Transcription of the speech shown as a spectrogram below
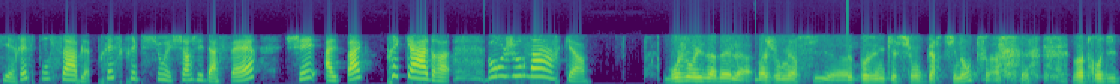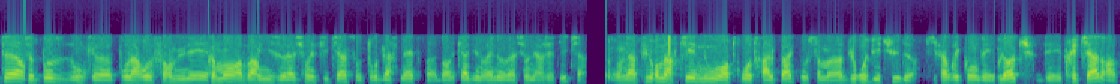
qui est responsable prescription et chargé d'affaires chez Alpac Précadre. Bonjour Marc. Bonjour Isabelle, bah, je vous remercie euh, de poser une question pertinente. Votre auditeur se pose donc euh, pour la reformuler comment avoir une isolation efficace autour de la fenêtre dans le cas d'une rénovation énergétique? On a pu remarquer, nous entre autres Alpac, nous sommes un bureau d'études qui fabriquons des blocs, des précadres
